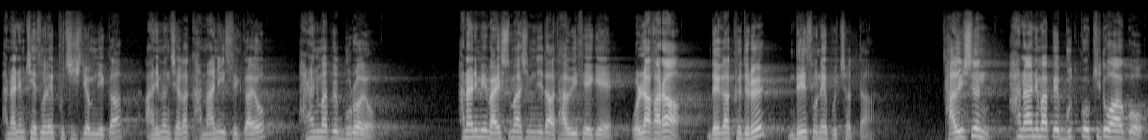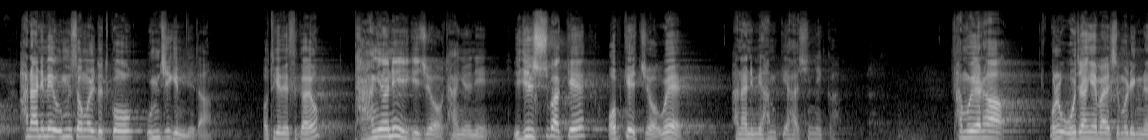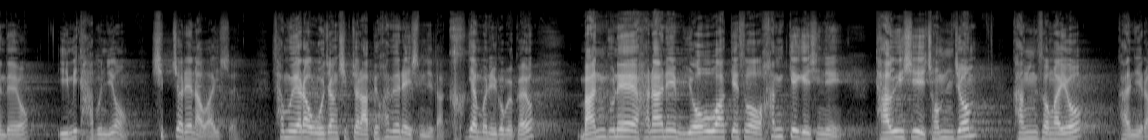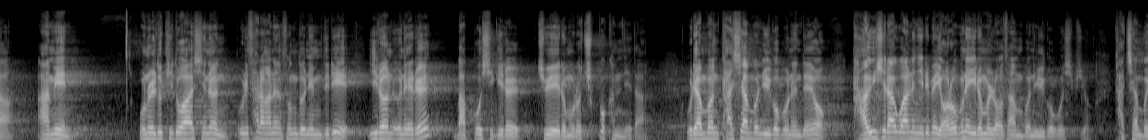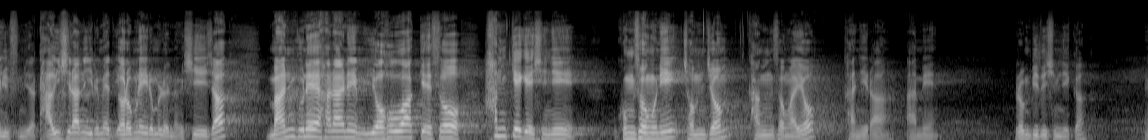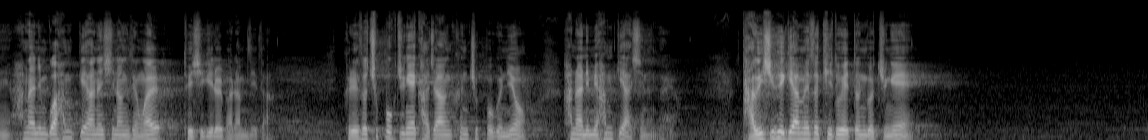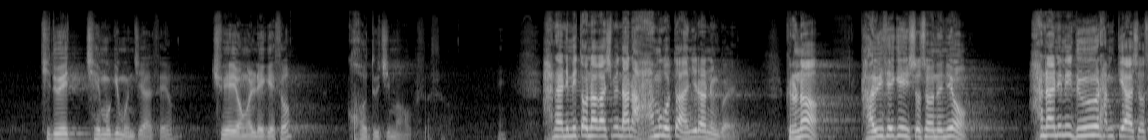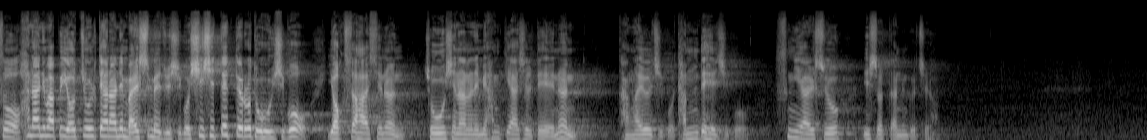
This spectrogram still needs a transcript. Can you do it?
하나님 제 손에 붙이시렵니까? 아니면 제가 가만히 있을까요? 하나님 앞에 물어요. 하나님이 말씀하십니다. 다윗에게 올라가라. 내가 그들을 내 손에 붙였다. 다윗은 하나님 앞에 묻고 기도하고 하나님의 음성을 듣고 움직입니다. 어떻게 됐을까요? 당연히 이기죠. 당연히 이길 수밖에 없겠죠. 왜? 하나님이 함께 하시니까. 사무엘하 오늘 5장의 말씀을 읽는데요. 이미 답은요. 10절에 나와 있어요. 사무엘하 5장 10절 앞에 화면에 있습니다. 크게 한번 읽어 볼까요? 만군의 하나님 여호와께서 함께 계시니 다윗이 점점 강성하여 가니라. 아멘. 오늘도 기도하시는 우리 사랑하는 성도님들이 이런 은혜를 맛보시기를 주의 이름으로 축복합니다. 우리 한번 다시 한번 읽어보는데요. 다윗이라고 하는 이름에 여러분의 이름을 넣어서 한번 읽어보십시오. 같이 한번 읽습니다. 다윗이라는 이름에 여러분의 이름을 넣는 거 시작. 만군의 하나님 여호와께서 함께 계시니 공성운이 점점 강성하여 가니라. 아멘. 여러분 믿으십니까? 네, 하나님과 함께하는 신앙생활 되시기를 바랍니다. 그래서 축복 중에 가장 큰 축복은요, 하나님이 함께 하시는 거예요. 다윗이 회개하면서 기도했던 것 중에 기도의 제목이 뭔지 아세요? 주의 영을 내게서 거두지 마옵소서. 하나님이 떠나가시면 나는 아무것도 아니라는 거예요. 그러나 다윗에게 있어서는요, 하나님이 늘 함께 하셔서 하나님 앞에 여쭈을 때 하나님 말씀해 주시고 시시때때로 도우시고 역사하시는 좋으신 하나님이 함께 하실 때에는 강하여지고 담대해지고 승리할 수 있었다는 거죠.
